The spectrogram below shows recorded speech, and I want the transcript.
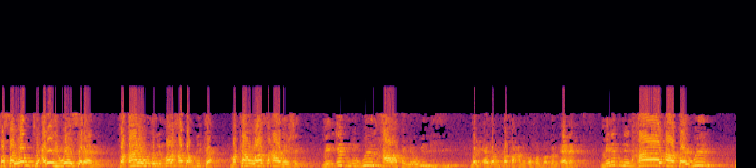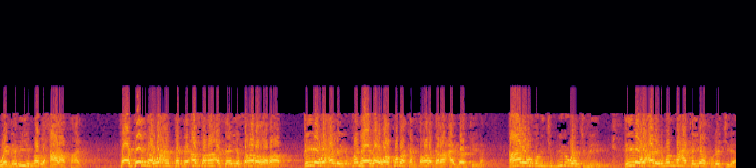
fasallamtu calayhi waa salaamay faqaala wuxuu yidhi marxaban bika makaan waasacaad heshay min ibni wiil xaalata ila wiilkiisii nabi aadam ka farcamay qof walba banu aadam min ibnin xaal aad tahay wiil wa nebiyin nabi xaalaad tahay faataynaa waxaan tagnay asamaaa aaniya samada labaad qiila waxaa la yidhi man haadaa waa kuma kan samada garaaca albaabkeeda qaala wuxuu hi jibriilu waa jibriil. Qiila waxaa la yidhi man macaka yaa kula jira.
